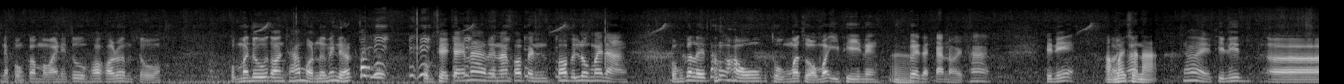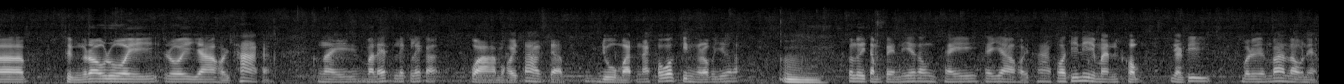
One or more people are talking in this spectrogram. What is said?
เนี่ยผมก็มาไว้ในตู้เพราะเขาเริ่มโตผมมาดูตอนเช้าหมดเลยไม่เหลือต้นผมเสียใจมากเลยนะเพราะเป็นเพราะเป็นลูกไม้ด่าง ผมก็เลยต้องเอาถุงมาสวมไว้อีกทีหนึ่งอ่าเพื่อจัดการหอยทากทีนี้เอาไม่ชนะ ใช่ทีนี้เอ่อถึงเราโรยโรยยาหอยทากอะ ในเมล็ดเล็กๆอะกว่าหอยทากจะอยู่หมัดนะเขาก็กินของเราไปเยอะแล้วอืม ก็เลยจำเป็นที่จะต้องใช้ใช้ยาหอยทากเพราะที่นี่มันของอย่างที่บริเวณบ้านเราเนี่ย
